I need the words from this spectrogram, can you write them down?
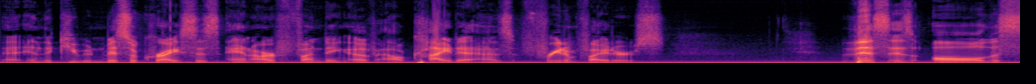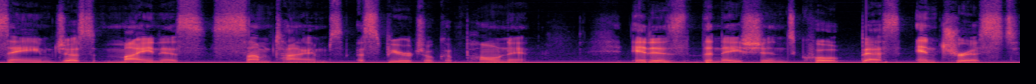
uh, in the Cuban Missile Crisis, and our funding of Al Qaeda as freedom fighters. This is all the same, just minus, sometimes, a spiritual component. It is the nation's, quote, best interest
